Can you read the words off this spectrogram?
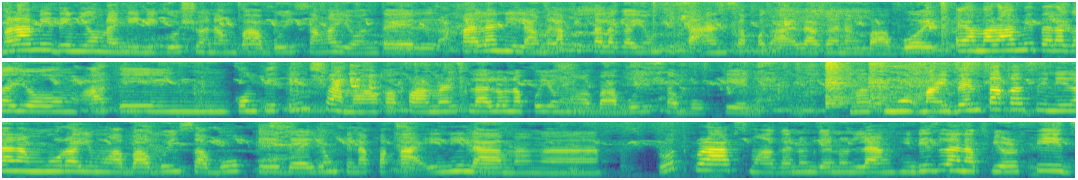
Marami din yung naninegosyo ng baboy sa ngayon dahil akala nila malaki talaga yung kitaan sa pag-aalaga ng baboy. Kaya marami talaga yung ating kompetensya mga ka-farmers, lalo na po yung mga baboy sa bukid. Mas mo, maibenta kasi nila ng mura yung mga baboy sa bukid dahil yung pinapakain nila mga root crops, mga ganun-ganun lang. Hindi sila na pure feeds.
